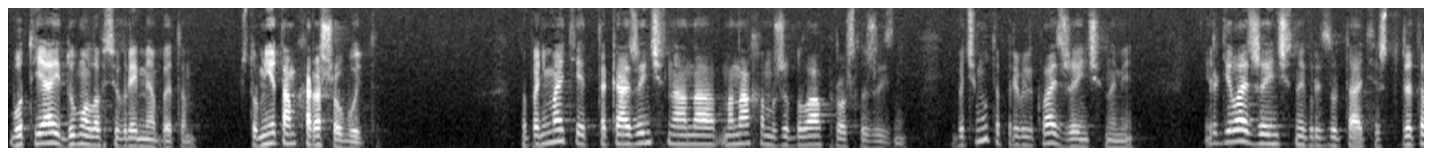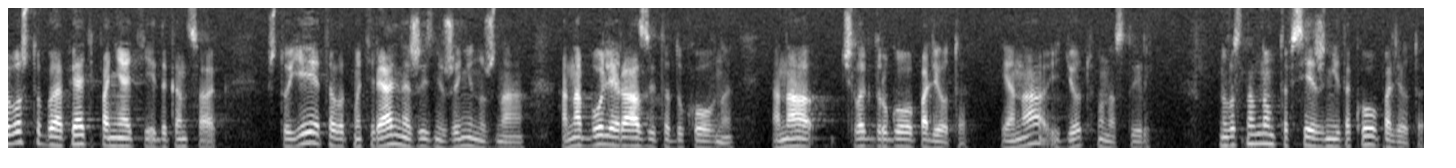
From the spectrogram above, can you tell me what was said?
вот я и думала все время об этом, что мне там хорошо будет. Но понимаете, такая женщина, она монахом уже была в прошлой жизни – почему-то привлеклась женщинами. И родилась женщиной в результате, что для того, чтобы опять понять ей до конца, что ей эта вот материальная жизнь уже не нужна. Она более развита духовно, она человек другого полета. И она идет в монастырь. Но в основном-то все же не такого полета.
